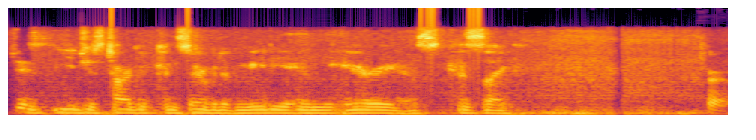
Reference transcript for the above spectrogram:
just, you just target conservative media in the areas because, like, Sure.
